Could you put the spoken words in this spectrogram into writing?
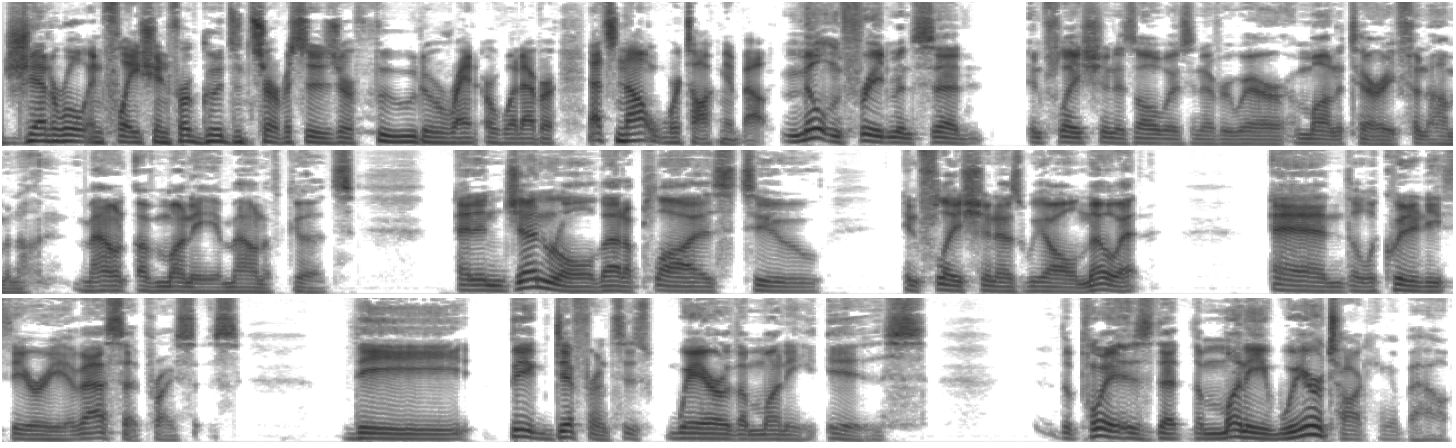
general inflation for goods and services or food or rent or whatever. That's not what we're talking about. Milton Friedman said inflation is always and everywhere a monetary phenomenon, amount of money, amount of goods. And in general, that applies to inflation as we all know it and the liquidity theory of asset prices. The big difference is where the money is. The point is that the money we're talking about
